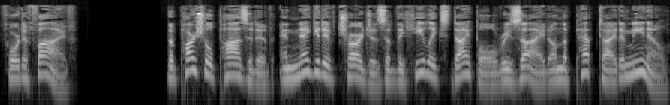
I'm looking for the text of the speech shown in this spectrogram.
4 to 5. The partial positive and negative charges of the helix dipole reside on the peptide amino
